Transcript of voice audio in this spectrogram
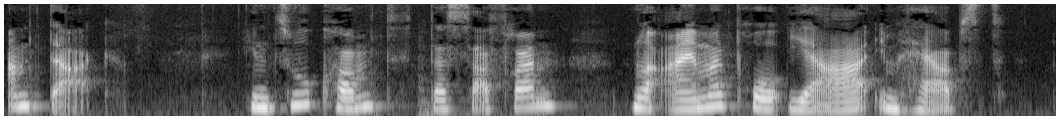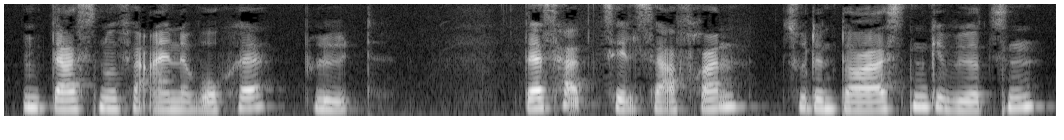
am Tag. Hinzu kommt, dass Safran nur einmal pro Jahr im Herbst und das nur für eine Woche blüht. Deshalb zählt Safran zu den teuersten Gewürzen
